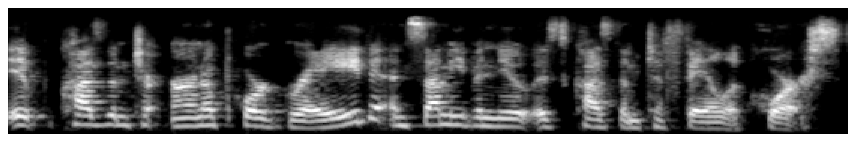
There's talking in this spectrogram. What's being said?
it caused them to earn a poor grade, and some even knew it was caused them to fail a course.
